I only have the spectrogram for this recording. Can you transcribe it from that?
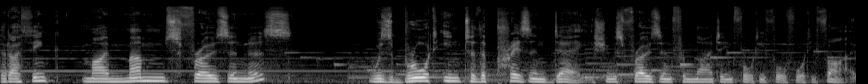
that I think my mum's frozenness was brought into the present day. She was frozen from 1944 45.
